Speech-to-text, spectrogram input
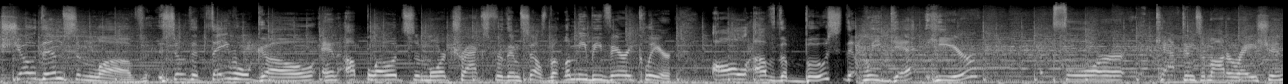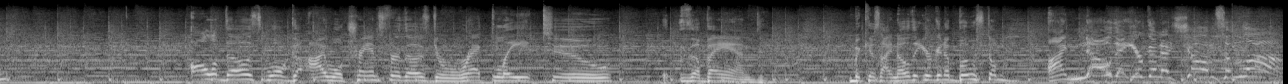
show them some love so that they will go and upload some more tracks for themselves. But let me be very clear. All of the boost that we get here for Captains of Moderation all of those will go, I will transfer those directly to the band because I know that you're going to boost them. I know that you're going to show them some love.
